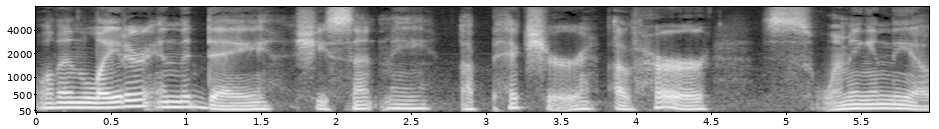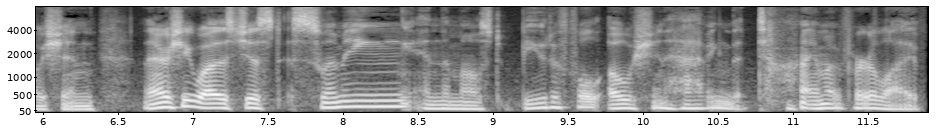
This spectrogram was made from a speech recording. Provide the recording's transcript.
Well, then later in the day, she sent me a picture of her swimming in the ocean. There she was, just swimming in the most beautiful ocean, having the time of her life.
